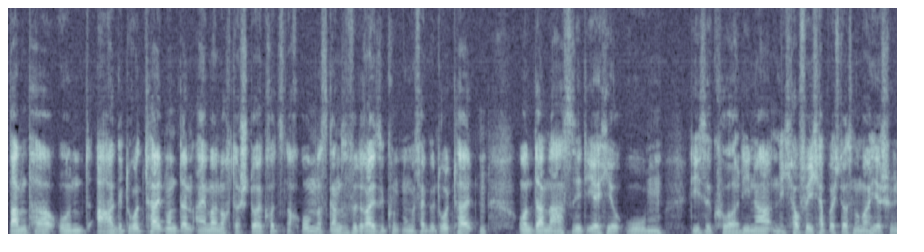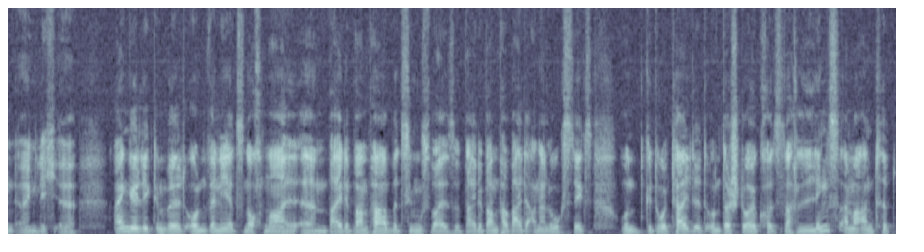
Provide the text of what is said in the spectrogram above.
Bumper und A gedrückt halten und dann einmal noch das Steuerkreuz nach oben. Das Ganze für drei Sekunden ungefähr gedrückt halten und danach seht ihr hier oben diese Koordinaten. Ich hoffe, ich habe euch das nochmal hier schön eigentlich äh, eingelegt im Bild und wenn ihr jetzt nochmal ähm, beide Bumper beziehungsweise beide Bumper, beide Analogsticks und gedrückt haltet und das Steuerkreuz nach links einmal antippt,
